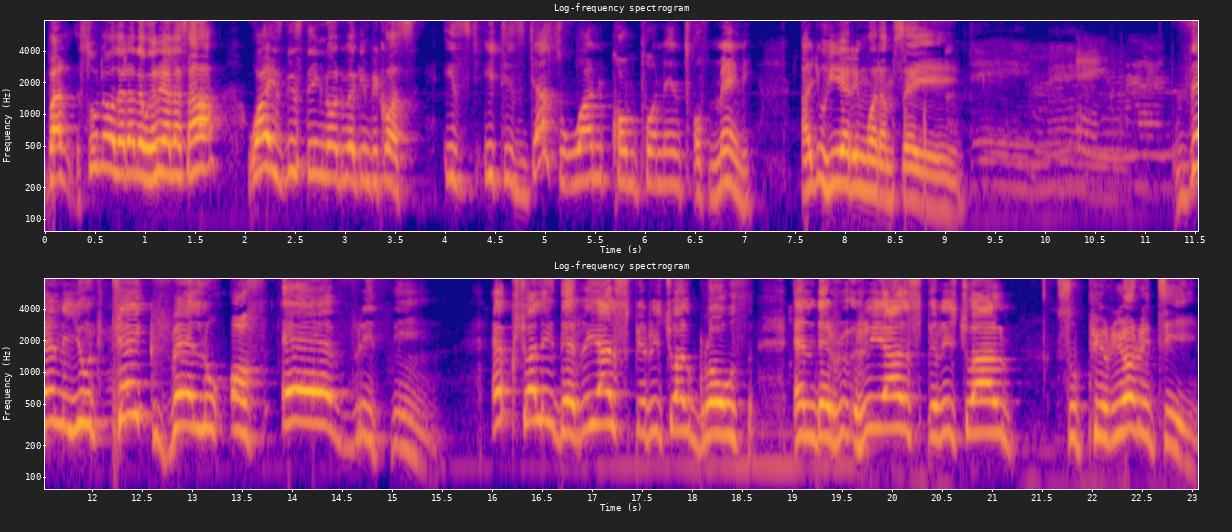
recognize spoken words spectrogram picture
But sooner or later they will realize, ah, why is this thing not working? Because it's, it is just one component of many. Are you hearing what I'm saying? Then you take value of everything. Actually, the real spiritual growth and the re- real spiritual superiority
